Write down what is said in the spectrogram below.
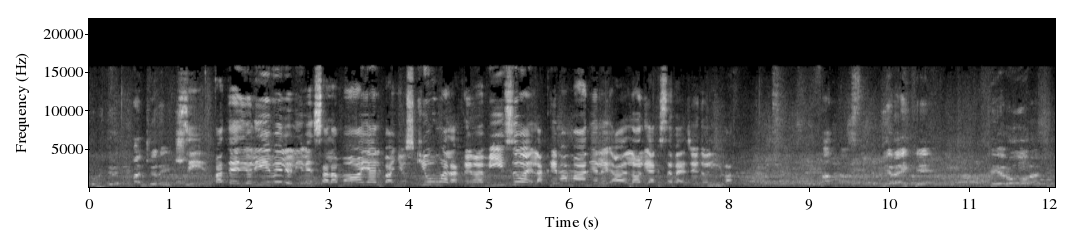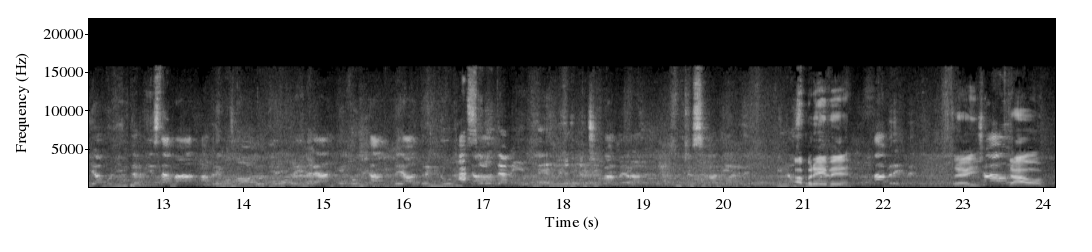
come dire mangerecci. Sì, patè di olive, le olive in salamoia, il bagno schiuma, la crema viso e la crema mani all'olio extra vergine d'oliva. Direi che per ora chiudiamo l'intervista ma avremo modo di riprendere anche con tante altre novità. Assolutamente. Di cui ci parlerà successivamente. A breve. A breve. Sei. Ciao. Ciao.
